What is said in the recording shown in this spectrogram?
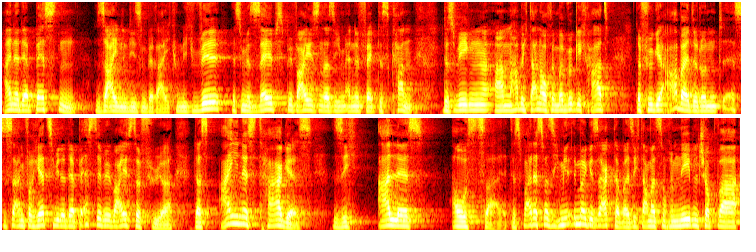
einer der Besten sein in diesem Bereich und ich will es mir selbst beweisen, dass ich im Endeffekt es kann. Deswegen ähm, habe ich dann auch immer wirklich hart dafür gearbeitet und es ist einfach jetzt wieder der beste Beweis dafür, dass eines Tages sich alles auszahlt. Das war das, was ich mir immer gesagt habe, als ich damals noch im Nebenjob war,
